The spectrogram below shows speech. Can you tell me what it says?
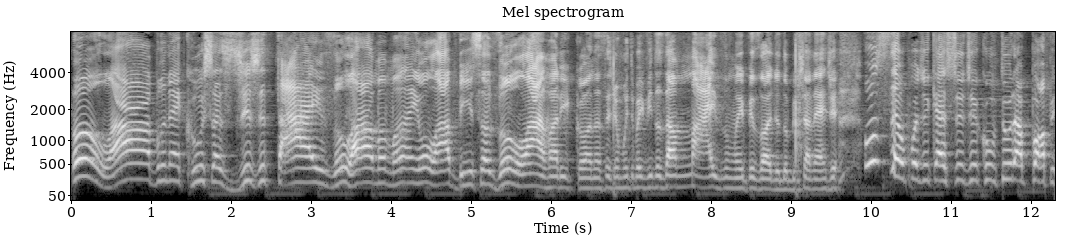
Olá, bonecuchas digitais! Olá, mamãe! Olá, bichas! Olá, maricona! Sejam muito bem-vindos a mais um episódio do Bicha Nerd, o seu podcast de cultura pop.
